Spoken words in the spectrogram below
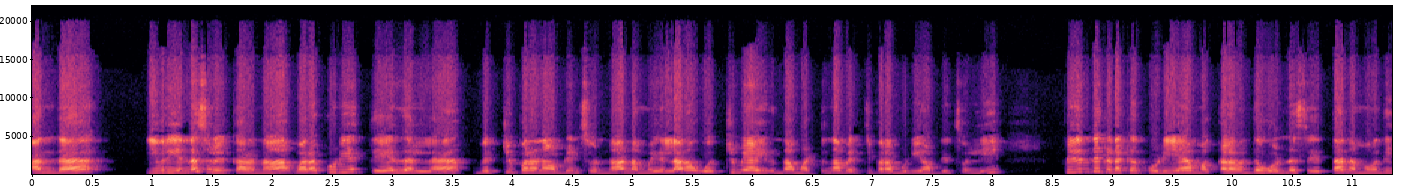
அந்த இவர் என்ன சொல்லியிருக்காருன்னா வரக்கூடிய தேர்தல்ல வெற்றி பெறணும் அப்படின்னு சொன்னா நம்ம எல்லாரும் ஒற்றுமையா இருந்தா மட்டும்தான் வெற்றி பெற முடியும் அப்படின்னு சொல்லி பிரிந்து கிடக்கக்கூடிய மக்களை வந்து ஒண்ணு சேர்த்தா நம்ம வந்து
